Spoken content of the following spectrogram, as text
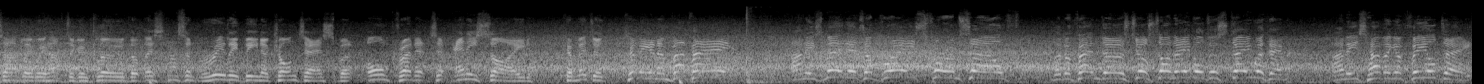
sadly, we have to conclude that this hasn't really been a contest, but all credit to any side committed. Kylian Mbappe, and he's made it a brace for himself. The defender's just unable to stay with him, and he's having a field day.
